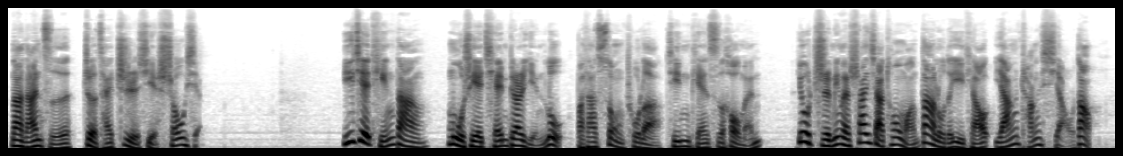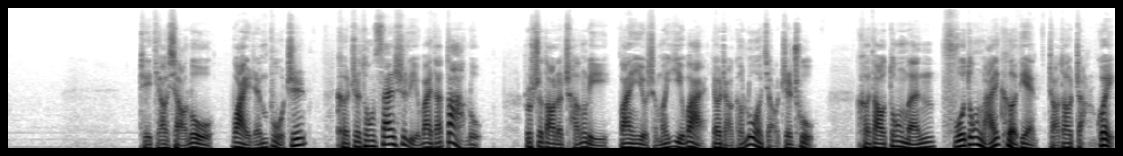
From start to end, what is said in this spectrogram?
那男子这才致谢收下。一切停当，牧师爷前边引路，把他送出了金田寺后门，又指明了山下通往大路的一条羊肠小道。这条小路外人不知，可直通三十里外的大路。若是到了城里，万一有什么意外，要找个落脚之处，可到东门福东来客店找到掌柜，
